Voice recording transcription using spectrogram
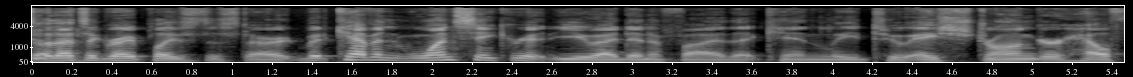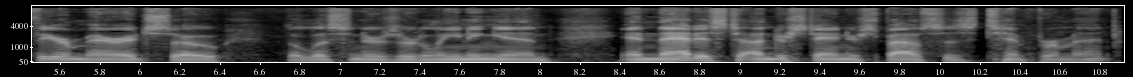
so that's a great place to start. But Kevin, one secret you identify that can lead to a stronger, healthier marriage. So the listeners are leaning in, and that is to understand your spouse's temperament.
